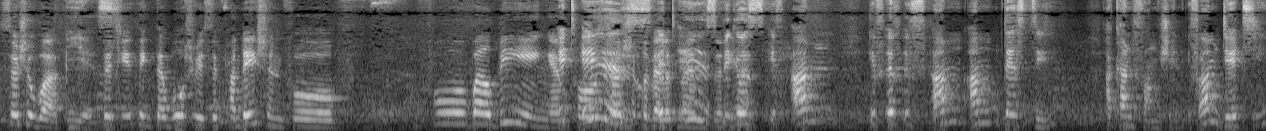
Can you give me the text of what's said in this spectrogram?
social work. Yes. But you think that water is the foundation for for well-being and It for is. social development. It is because if I'm if, if, if I'm I'm thirsty, I can't function. If I'm dirty,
